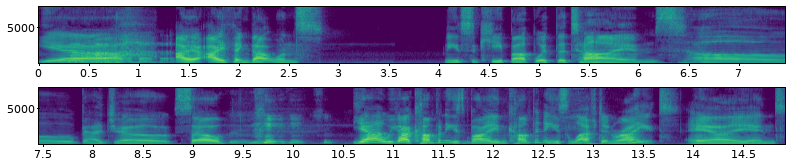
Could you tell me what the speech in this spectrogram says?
Yeah, I I think that one's needs to keep up with the times. Oh, bad joke. So yeah, we got companies buying companies left and right, and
